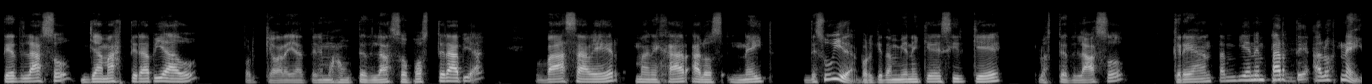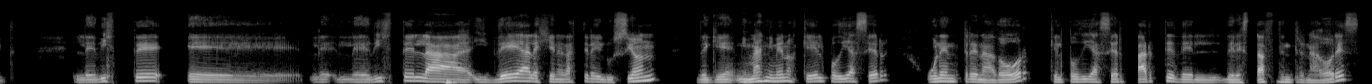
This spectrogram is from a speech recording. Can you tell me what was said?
Ted Lasso, ya más terapiado, porque ahora ya tenemos a un Ted Lasso post terapia, va a saber manejar a los Nate de su vida, porque también hay que decir que los Ted Lasso crean también en parte a los Nate. Le diste, eh, le, diste la idea, le generaste la ilusión de que ni más ni menos que él podía ser un entrenador, que él podía ser parte del, del staff de entrenadores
